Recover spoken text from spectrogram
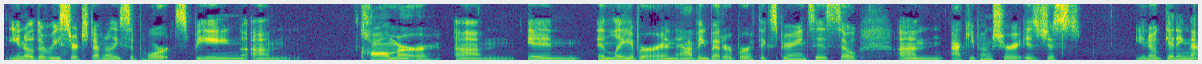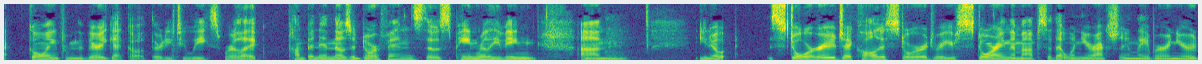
you know, the research definitely supports being um, calmer um, in in labor and having better birth experiences. So, um, acupuncture is just you know getting that going from the very get go. Thirty two weeks, we're like pumping in those endorphins, those pain relieving, um, you know, storage. I call it a storage where you're storing them up so that when you're actually in labor and you're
